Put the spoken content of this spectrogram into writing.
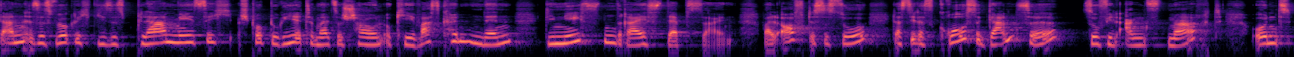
dann ist es wirklich dieses planmäßig strukturierte mal zu schauen, okay, was könnten denn die nächsten drei Steps sein? Weil oft ist es so, dass dir das große Ganze so viel Angst macht und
